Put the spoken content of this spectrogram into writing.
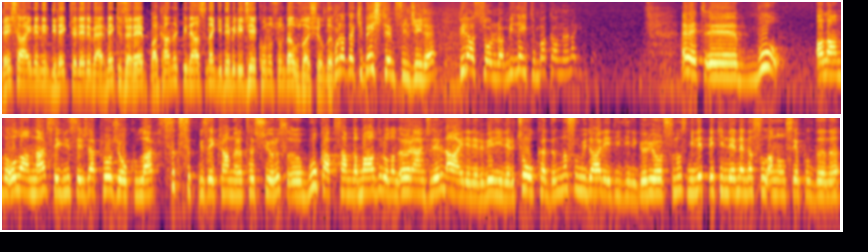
5 ailenin dilekçeleri vermek üzere bakanlık binasına gidebileceği konusunda uzlaşıldı. Buradaki 5 temsilciyle biraz sonra Milli Eğitim Bakanlığı'na gideceğiz. Evet, e, bu alanda olanlar sevgili seyirciler proje okullar sık sık biz ekranlara taşıyoruz. E, bu kapsamda mağdur olan öğrencilerin aileleri, velileri, çoğu kadın nasıl müdahale edildiğini görüyorsunuz. Milletvekillerine nasıl anons yapıldığını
